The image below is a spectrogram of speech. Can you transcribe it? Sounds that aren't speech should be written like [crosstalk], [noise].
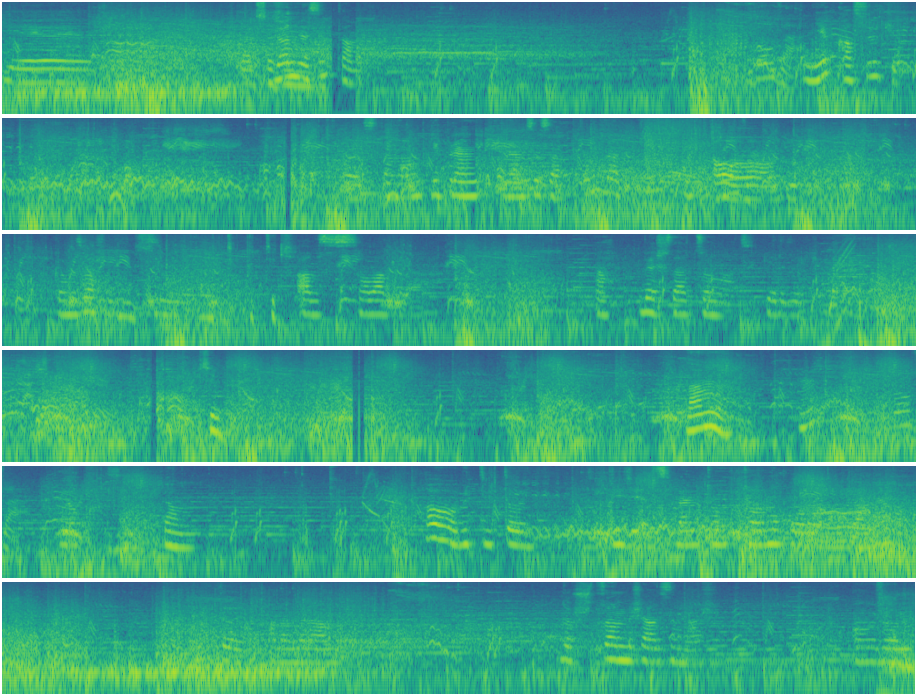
Yeah. Prenses Dönmesin. Tamam. Niye kasıyor ki? Evet, tamam. Bir pren, prenses attım da. Oo. Kırmızı var. bittik. Abi salak ya. Hah 5 saat sonra at. Gerizekalı. Kim? Ben mi? Yok. Tamam. Oo bitti bitti oyun. GGS. Ben Tom, tane ama. Bitti oyun. Adamları aldım. Dur son bir şansım var. Onu zorlu.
